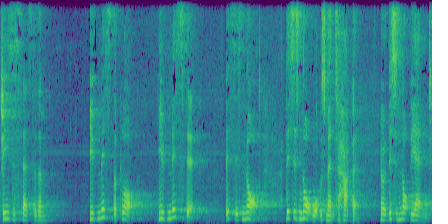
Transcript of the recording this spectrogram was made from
Jesus says to them, You've missed the plot. You've missed it. This is not, this is not what was meant to happen. No, this is not the end.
